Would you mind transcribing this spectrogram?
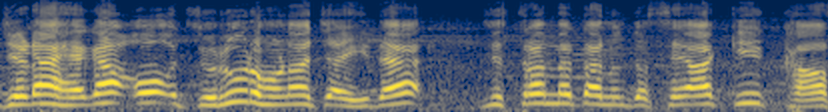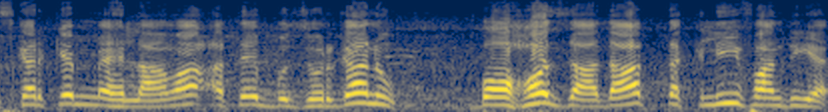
ਜਿਹੜਾ ਹੈਗਾ ਉਹ ਜ਼ਰੂਰ ਹੋਣਾ ਚਾਹੀਦਾ ਹੈ। ਜਿਸ ਤਰ੍ਹਾਂ ਮੈਂ ਤੁਹਾਨੂੰ ਦੱਸਿਆ ਕਿ ਖਾਸ ਕਰਕੇ ਮਹਿਲਾਵਾਂ ਅਤੇ ਬਜ਼ੁਰਗਾਂ ਨੂੰ ਬਹੁਤ ਜ਼ਿਆਦਾ ਤਕਲੀਫ ਆਂਦੀ ਹੈ।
